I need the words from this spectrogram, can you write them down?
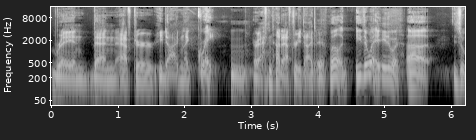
Rey and Ben after he died. And like, great. Or af- not after he died. Well, either way. Hmm. either way. Uh, so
